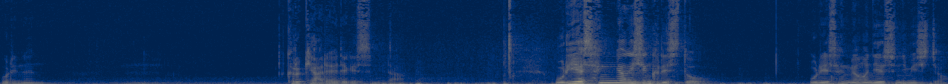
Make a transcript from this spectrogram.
우리는 음, 그렇게 알아야 되겠습니다. 우리의 생명이신 그리스도, 우리의 생명은 예수님이시죠.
